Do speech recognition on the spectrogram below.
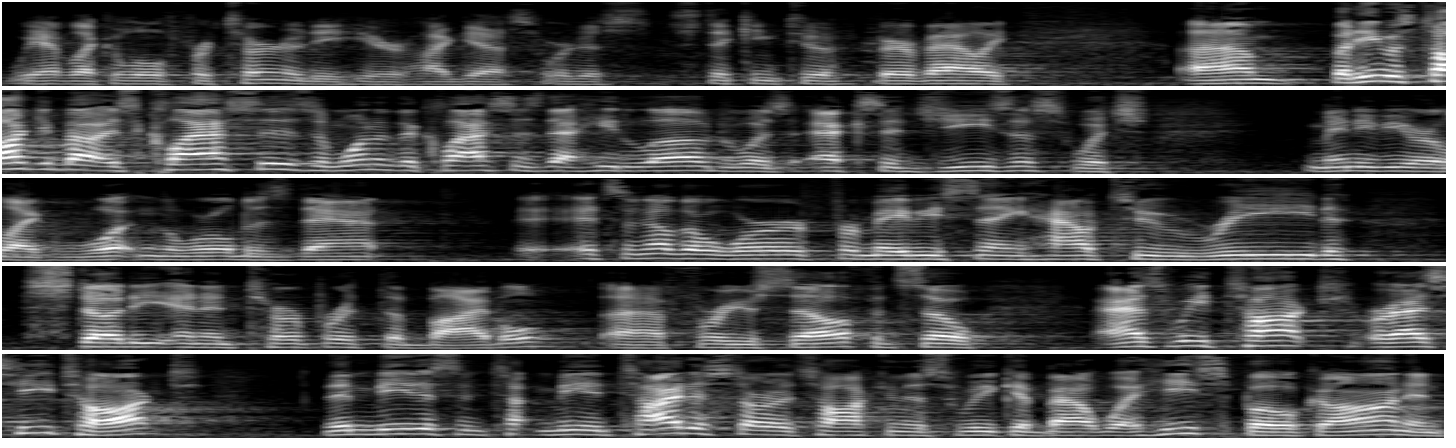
We have like a little fraternity here, I guess. We're just sticking to Bear Valley. Um, but he was talking about his classes, and one of the classes that he loved was exegesis, which many of you are like, what in the world is that? It's another word for maybe saying how to read, study, and interpret the Bible uh, for yourself. And so, as we talked, or as he talked, then me, and, Titus started talking this week about what he spoke on, and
